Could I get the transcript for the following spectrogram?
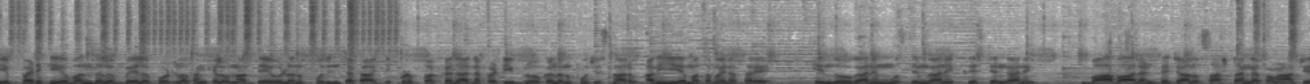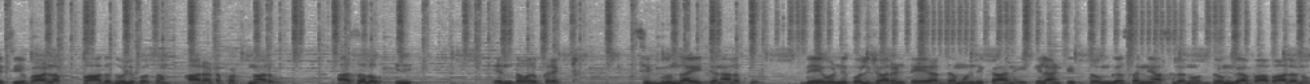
ఇప్పటికీ వందల వేల కోట్ల సంఖ్యలో ఉన్న దేవుళ్ళను పూజించక ఇప్పుడు పక్కదారిన పట్టి బ్రోకర్లను పూజిస్తున్నారు. అది ఏ మతమైనా సరే హిందూ కానీ ముస్లిం కానీ క్రిస్టియన్ కానీ బాబాలంటే చాలు సాష్టాంగ ప్రమాణాలు చేసి వాళ్ళ పాదధూళి కోసం ఆరాటపడుతున్నారు. అసలు ఇది ఎంతవరకు కరెక్ట్? సిగ్గుందా ఈ జనాలకు? దేవుణ్ణి కొలిచారంటే అర్థం ఉంది కానీ ఇలాంటి దొంగ సన్యాసులను దొంగ బాబాలను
